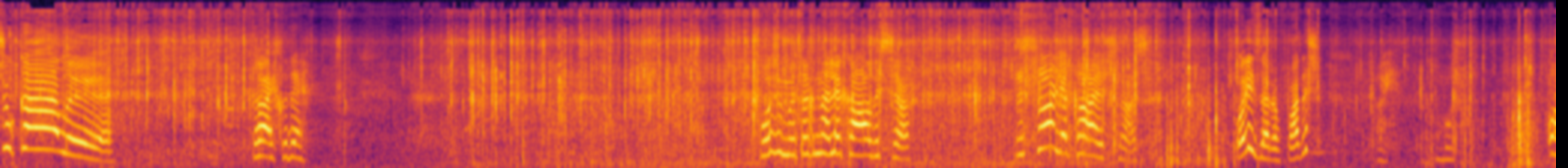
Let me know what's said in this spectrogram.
шукали. Давай, ходи. Боже, ми так налякалися. Ти що лякаєш нас? Ой, зараз впадеш. Ой, боже. О.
